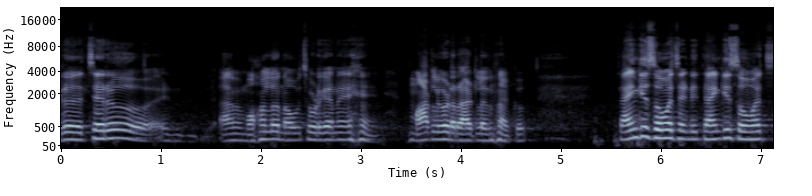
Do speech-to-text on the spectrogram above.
ఈరోజు వచ్చారు. ఆమె మొహంలో నవ్వు చూడగానే మాటలు కూడా రావట్లేదు నాకు. థ్యాంక్ యూ సో మచ్ అండి. Thank you so much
